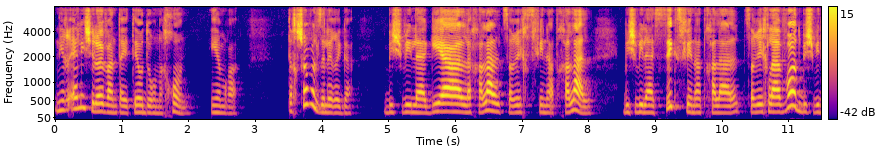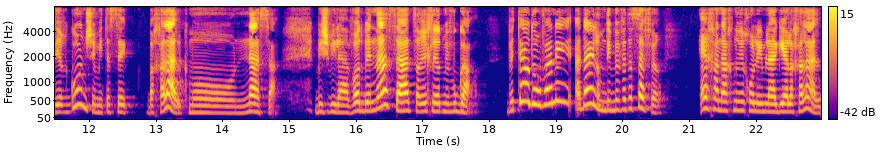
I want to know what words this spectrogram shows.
נראה לי שלא הבנת את תיאודור נכון, היא אמרה. תחשוב על זה לרגע. בשביל להגיע לחלל צריך ספינת חלל. בשביל להשיג ספינת חלל צריך לעבוד בשביל ארגון שמתעסק בחלל, כמו נאסא. בשביל לעבוד בנאסא צריך להיות מבוגר. ותיאודור ואני עדיין לומדים בבית הספר. איך אנחנו יכולים להגיע לחלל?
